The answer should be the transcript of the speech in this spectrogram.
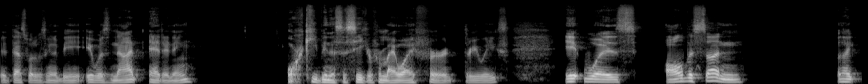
eh, that's what it was gonna be. It was not editing or keeping this a secret from my wife for three weeks. It was all of a sudden like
